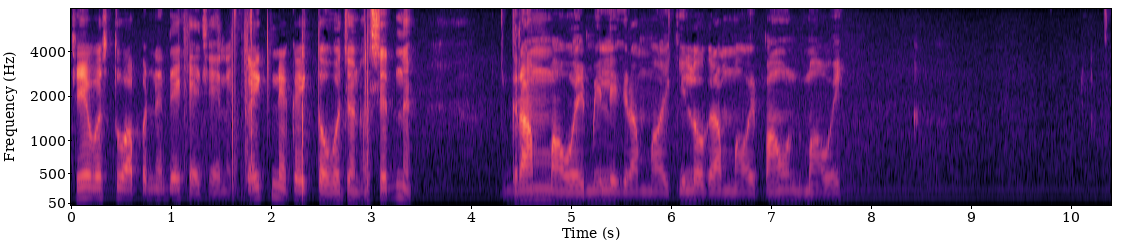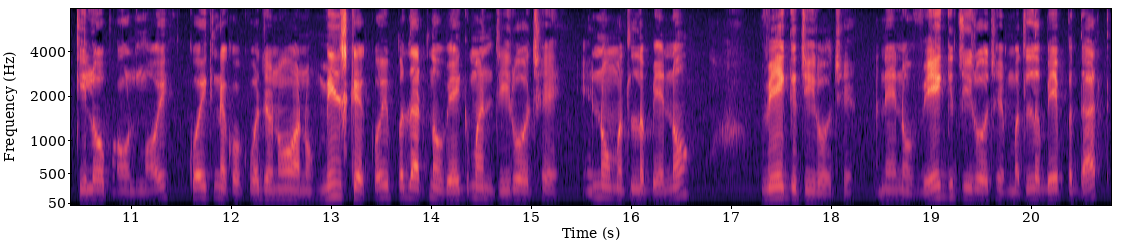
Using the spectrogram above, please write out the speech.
જે વસ્તુ આપણને દેખાય છે એને કંઈક ને કંઈક તો વજન હશે જ ને. ગ્રામમાં હોય, મિલીગ્રામમાં હોય, કિલોગ્રામમાં હોય, પાઉન્ડમાં હોય. કિલો પાઉન્ડમાં હોય, કોઈક ને કોઈક વજન હોવાનું. મીન્સ કે કોઈ પદાર્થનો વેગમાન જીરો છે, એનો મતલબ એનો વેગ જીરો છે. અને એનો વેગ જીરો છે, મતલબ એ પદાર્થ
